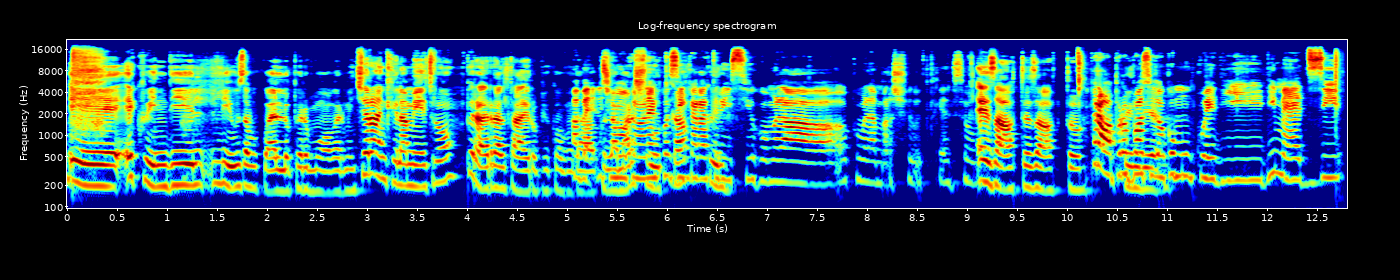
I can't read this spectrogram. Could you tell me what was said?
E, e quindi lì usavo quello per muovermi. C'era anche la metro, però in realtà ero più comoda Vabbè, con diciamo la che non è così caratteristico come la, come la marshrutka, insomma. quindi- Esatto, esatto. Però a proposito Quindi- comunque di, di mezzi,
